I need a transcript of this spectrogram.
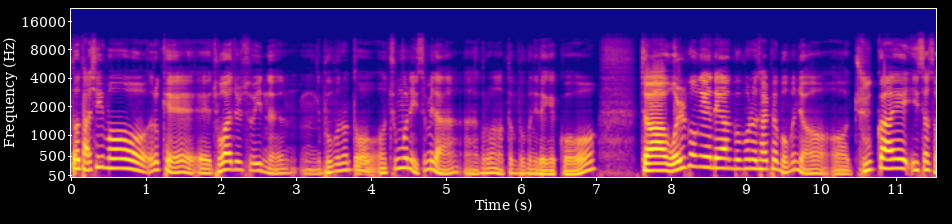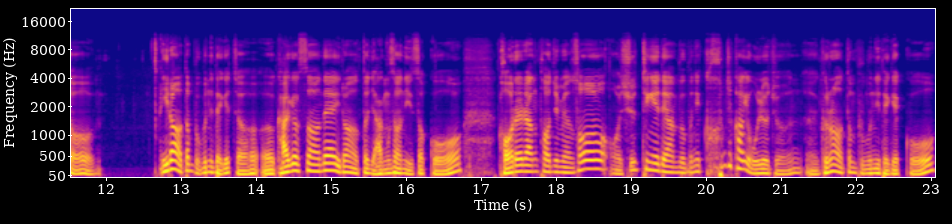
또 다시 뭐 이렇게 예, 좋아질 수 있는 음, 부분은 또 어, 충분히 있습니다. 아, 그런 어떤 부분이 되겠고. 자 월봉에 대한 부분을 살펴보면요. 어, 주가에 있어서 이런 어떤 부분이 되겠죠. 어, 가격선에 이런 어떤 양선이 있었고 거래량 터지면서 어, 슈팅에 대한 부분이 큼직하게 올려준 어, 그런 어떤 부분이 되겠고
